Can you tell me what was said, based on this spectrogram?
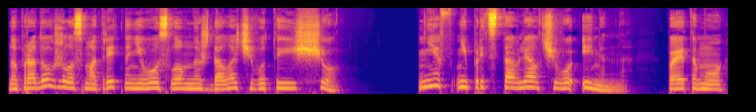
но продолжила смотреть на него, словно ждала чего-то еще. Нев не представлял, чего именно, поэтому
